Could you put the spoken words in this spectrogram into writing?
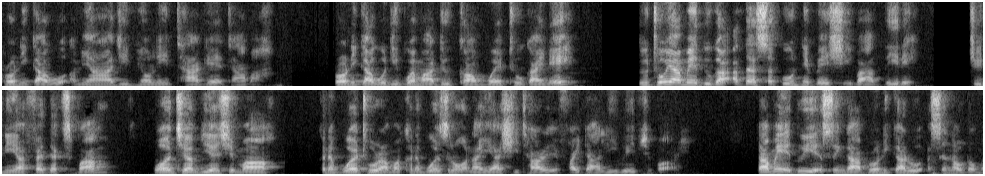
ဘရိုနီကာကိုအများကြီးမျှော်လင့်ထားခဲ့ထားပါဘရိုနီကာကိုဒီပွဲမှာဒုကောင်ပွဲထိုးကိုင်းတယ်သူထိုးရမယ့်သူကအသက်19နှစ်ပဲရှိပါသေးတယ် Junior FedEx ပါ World Championship မှာခဏပွဲထိုးတာမှာခဏပွဲစလုံးအနိုင်ရရှိထားတဲ့ fighter လေးပဲဖြစ်ပါတယ်ဒါမဲ့သူ့ရဲ့အဆင့်ကဘရိုနီကာတို့အဆင့်တော့တော့မ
